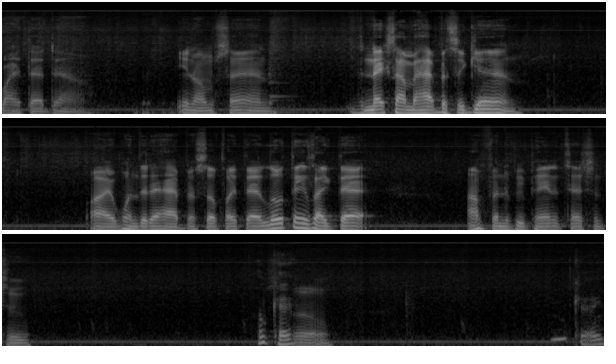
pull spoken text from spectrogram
write that down. You know what I'm saying? The next time it happens again, all right, when did it happen? Stuff like that. Little things like that, I'm finna be paying attention to. Okay. So, Okay.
